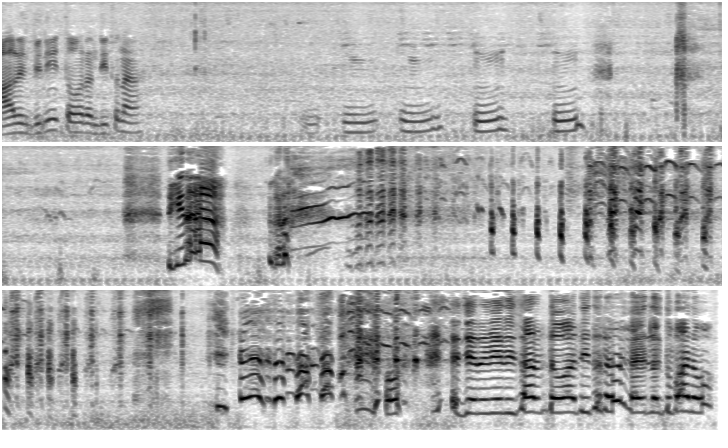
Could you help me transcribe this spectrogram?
Alin Benito, nandito na. Mm, mm, mm, mm. Sige na! Sige na! oh, Jeremy Rizardo, ah, dito na, ngayon lang dumano.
